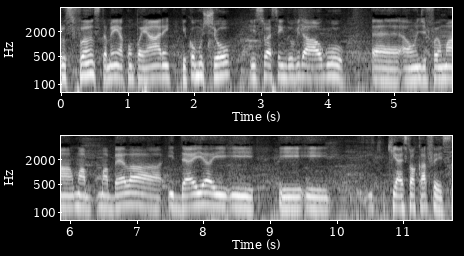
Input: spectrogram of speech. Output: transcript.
os fãs também acompanharem e como show, isso é sem dúvida algo é, onde foi uma, uma, uma bela ideia e, e, e, e que a Stock Car fez.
